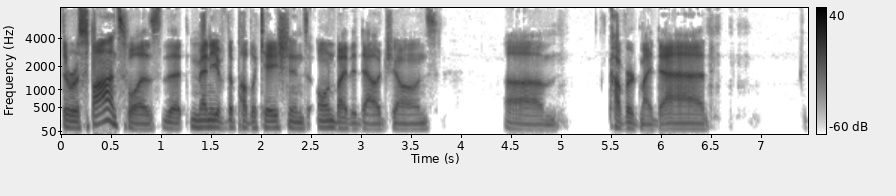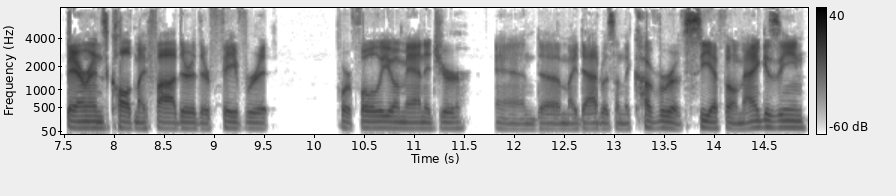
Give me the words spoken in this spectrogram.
the response was that many of the publications owned by the Dow Jones um, covered my dad. Barron's called my father their favorite portfolio manager, and uh, my dad was on the cover of CFO magazine.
